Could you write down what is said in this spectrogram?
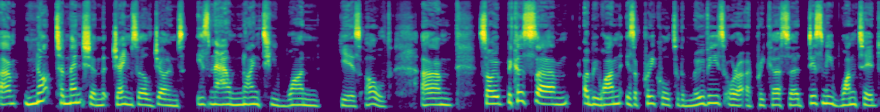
Um, not to mention that James Earl Jones is now 91 years old. Um, so, because um, Obi Wan is a prequel to the movies or a, a, precursor, Disney wanted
